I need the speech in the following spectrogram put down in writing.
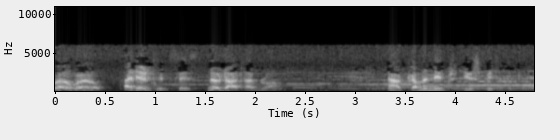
Well, well, I don't insist. No doubt I'm wrong. Now come and introduce me to the professor.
